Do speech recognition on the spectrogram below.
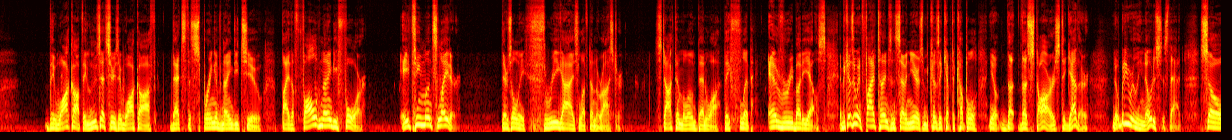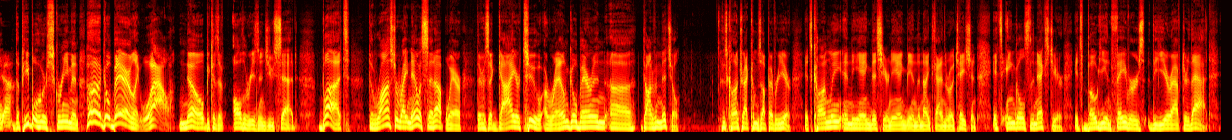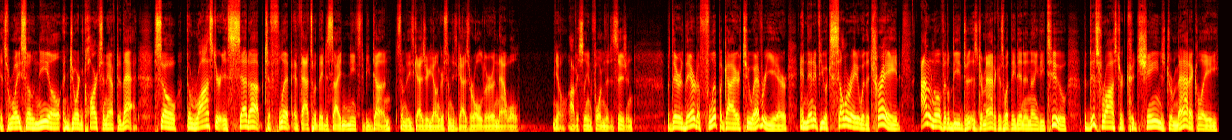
they walk off. They lose that series. They walk off. That's the spring of 92. By the fall of 94, 18 months later, there's only three guys left on the roster Stockton, Malone, Benoit. They flip everybody else. And because they went five times in seven years and because they kept a couple, you know, the, the stars together, nobody really notices that. So Yeah. the people who are screaming, oh, Gobert, I'm like, wow. No, because of all the reasons you said. But the roster right now is set up where there's a guy or two around Gobert and uh, Donovan Mitchell whose contract comes up every year. It's Conley and Niang this year, Niang being the ninth guy in the rotation. It's Ingles the next year. It's Bogey and Favors the year after that. It's Royce O'Neale and Jordan Clarkson after that. So the roster is set up to flip if that's what they decide needs to be done. Some of these guys are younger, some of these guys are older, and that will, you know, obviously inform the decision but they're there to flip a guy or two every year. And then if you accelerate it with a trade, I don't know if it'll be as dramatic as what they did in 92, but this roster could change dramatically.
